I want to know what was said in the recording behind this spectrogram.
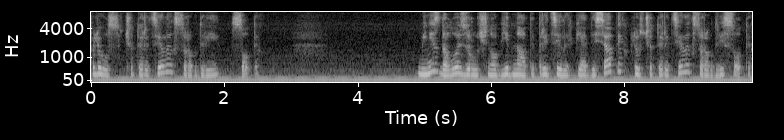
плюс 4,42. Мені здалось зручно об'єднати 3,5 плюс 4,42.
